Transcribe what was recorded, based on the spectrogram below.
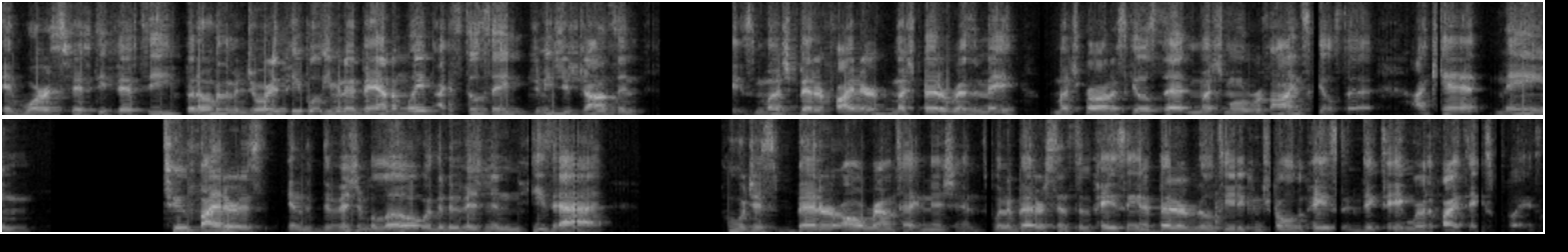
At worst, 50-50. But over the majority of people, even at bantamweight, I still say Demetrious Johnson is much better fighter, much better resume, much broader skill set, much more refined skill set. I can't name two fighters in the division below or the division he's at who are just better all round technicians with a better sense of pacing and a better ability to control the pace and dictate where the fight takes place.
